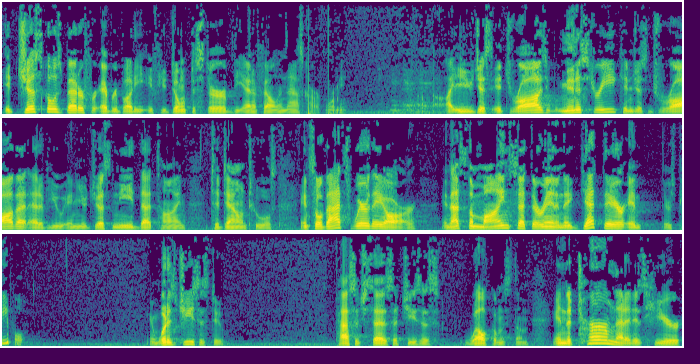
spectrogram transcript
it just goes better for everybody if you don't disturb the NFL and NASCAR for me. You just, it draws, ministry can just draw that out of you and you just need that time to down tools. And so that's where they are and that's the mindset they're in and they get there and there's people. And what does Jesus do? Passage says that Jesus welcomes them. And the term that it is here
